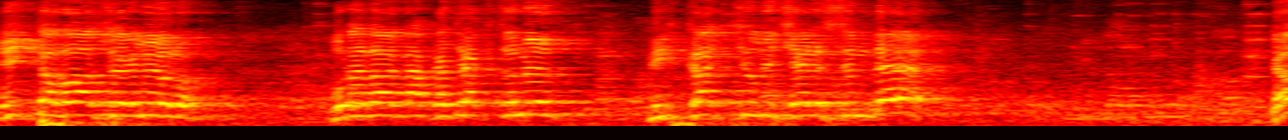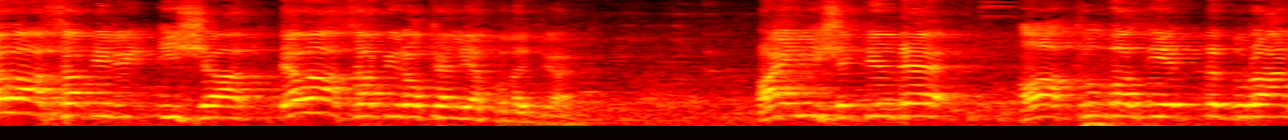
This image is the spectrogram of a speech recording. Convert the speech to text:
İlk defa söylüyorum. Burada bakacaksınız birkaç yıl içerisinde devasa bir inşaat, devasa bir otel yapılacak. Aynı şekilde atıl vaziyette duran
